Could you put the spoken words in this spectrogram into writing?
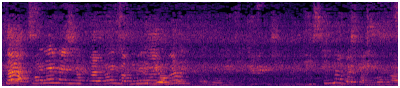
Da, wala na yung kanoy, magminit na. Sino ba itong mga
